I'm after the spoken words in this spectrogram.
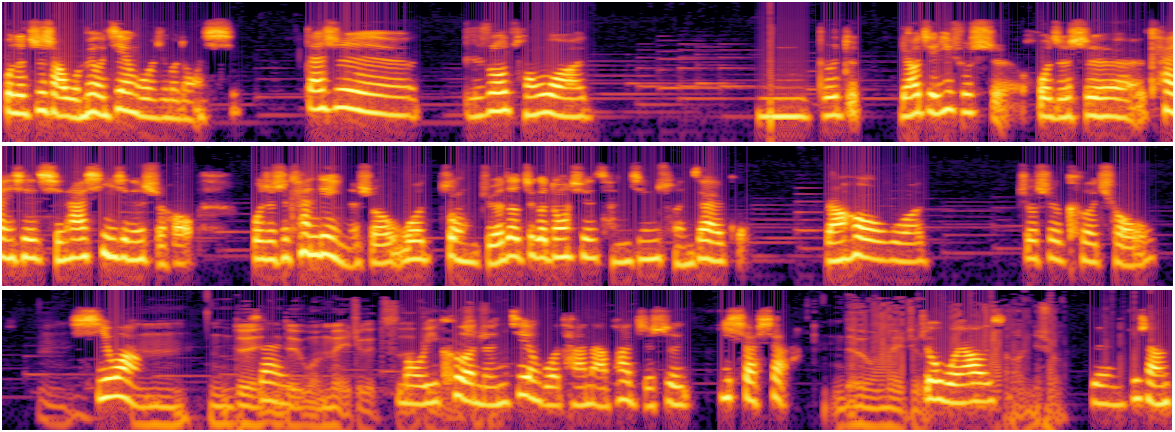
或者至少我没有见过这个东西，但是比如说从我，嗯，比如了解艺术史，或者是看一些其他信息的时候，或者是看电影的时候，我总觉得这个东西曾经存在过，然后我就是渴求。希望嗯嗯对对完美这个词某一刻能见过他，哪怕只是一下下。对完美这个就我要你说对就想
